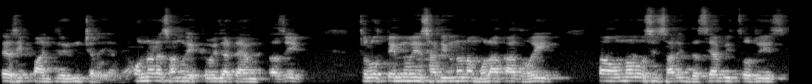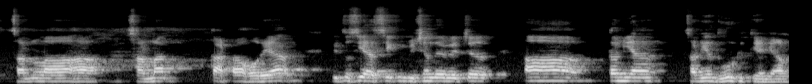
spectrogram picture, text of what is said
ਤੇ ਅਸੀਂ 5 ਤਰੀਕ ਨੂੰ ਚਲੇ ਜਾਂਦੇ ਹਾਂ। ਉਹਨਾਂ ਨੇ ਸਾਨੂੰ 1 ਵਜੇ ਦਾ ਟਾਈਮ ਦਿੱਤਾ ਸੀ। ਚਲੋ 3 ਵਜੇ ਸਾਡੀ ਉਹਨਾਂ ਨਾਲ ਮੁਲਾਕਾਤ ਹੋਈ, ਤਾਂ ਉਹਨਾਂ ਨੂੰ ਅਸੀਂ ਸਾਰੀ ਦੱਸਿਆ ਵੀ ਤੁਸੀਂ ਸਾਡੇ ਨਾਲ ਆਹ, ਸਾਡੇ ਨਾਲ ਘਾਟਾ ਹੋ ਰਿਹਾ, ਵੀ ਤੁਸੀਂ ਐਸਸੀ ਕਮਿਸ਼ਨ ਦੇ ਵਿੱਚ ਆ ਕਮੀਆਂ ਸਾਡੀਆਂ ਦੂਰ ਕੀਤੀਆਂ ਜਾਣ।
